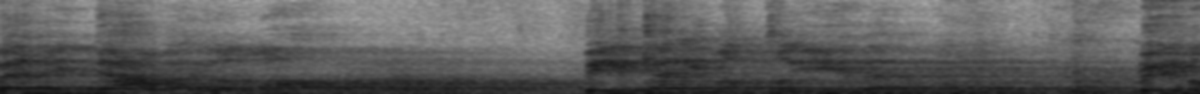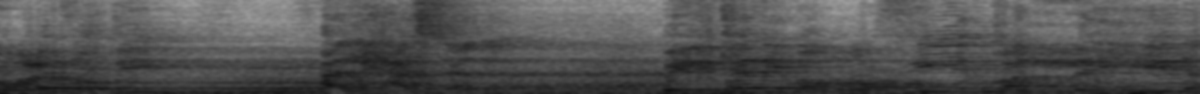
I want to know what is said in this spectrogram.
بل بالدعوة إلى الله بالكلمة الطيبة بالموعظة الحسنة بالكلمة الرفيقة اللينة.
